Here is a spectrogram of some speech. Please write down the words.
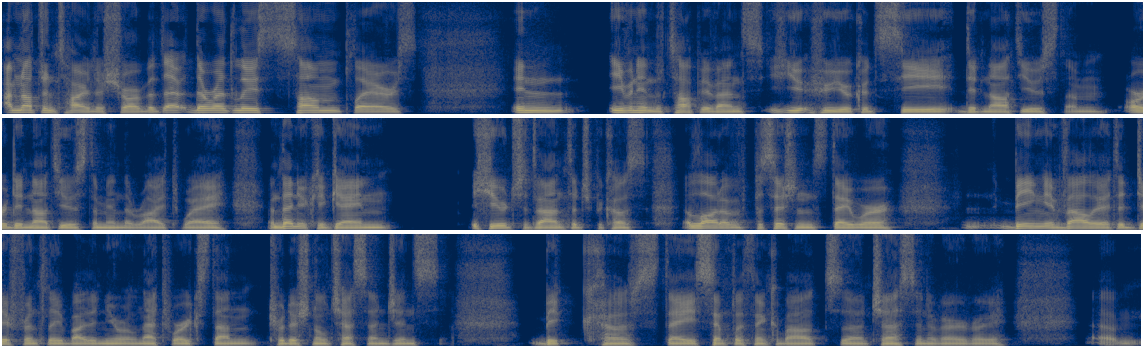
i'm not entirely sure but there, there were at least some players in even in the top events you, who you could see did not use them or did not use them in the right way. And then you could gain a huge advantage because a lot of positions they were being evaluated differently by the neural networks than traditional chess engines because they simply think about uh, chess in a very very um,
